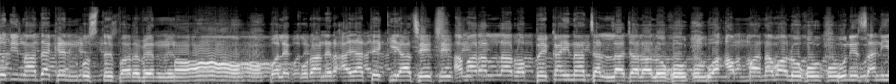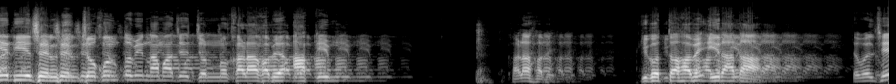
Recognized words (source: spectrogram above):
যদি না দেখেন, বুঝতে পারবেন না। বলে, কোরআনের আয়াতে কি আছে? আমার আল্লাহ রব্বে কাইনা জাল্লা জালালুহু ওয়া আম্মা নাওয়ালুহু। উনি জানিয়ে দিয়েছেন, যখন তুমি নামাজের জন্য খাড়া হবে আকিম। খাড়া হবে। কি করতে হবে? ইরাদা। তো বলছে,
